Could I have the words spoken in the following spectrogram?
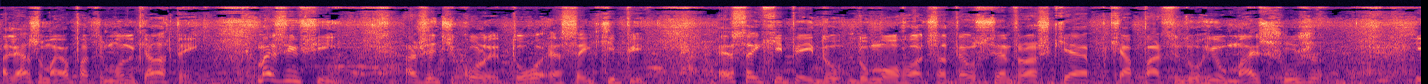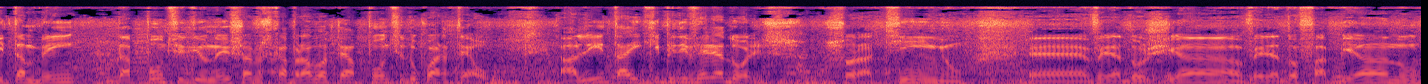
Aliás, o maior patrimônio que ela tem. Mas enfim, a gente coletou essa equipe. Essa equipe aí do, do Morrotes até o centro, eu acho que é, que é a parte do rio mais suja. E também da ponte de Unei Chaves Cabral até a ponte do quartel. Ali está a equipe de vereadores. Soratinho, eh, vereador Jean, vereador Fabiano,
